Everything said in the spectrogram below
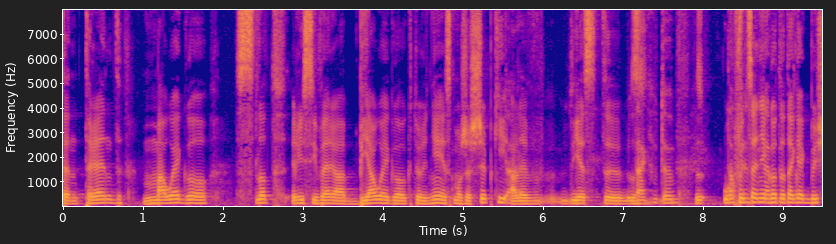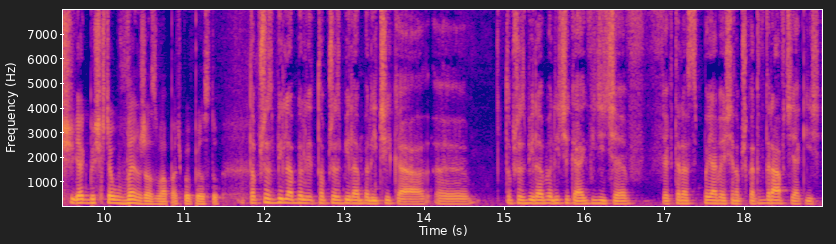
ten trend małego slot receivera białego, który nie jest może szybki, tak. ale jest y, tak, to, uchwycenie to go to tak jakbyś, jakbyś chciał węża złapać po prostu. To przez Billa, to przez Billa Belicika y, to przez Billa Belicika, jak widzicie, jak teraz pojawia się na przykład w drafcie jakiś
